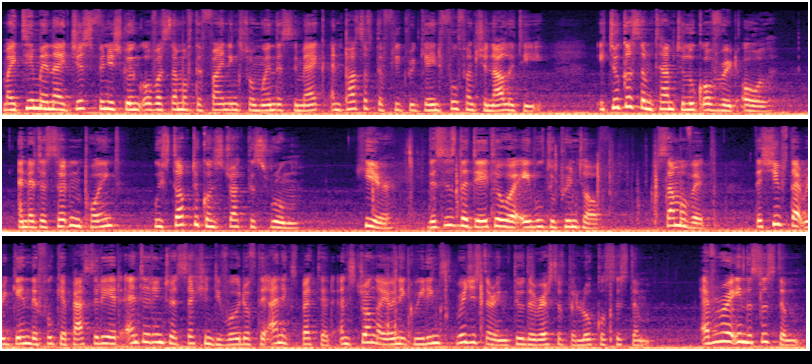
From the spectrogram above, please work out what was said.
My team and I just finished going over some of the findings from when the Simek and parts of the fleet regained full functionality. It took us some time to look over it all, and at a certain point, we stopped to construct this room. Here, this is the data we're able to print off. Some of it, the ships that regained their full capacity had entered into a section devoid of the unexpected and strong ionic readings registering through the rest of the local system. Everywhere in the system,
